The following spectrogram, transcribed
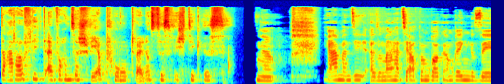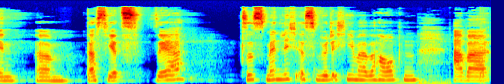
darauf liegt einfach unser Schwerpunkt, weil uns das wichtig ist. Ja, ja, man sieht, also man hat es ja auch beim Rock am Ring gesehen, ähm, dass jetzt sehr cis-männlich ist, würde ich hier mal behaupten. Aber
